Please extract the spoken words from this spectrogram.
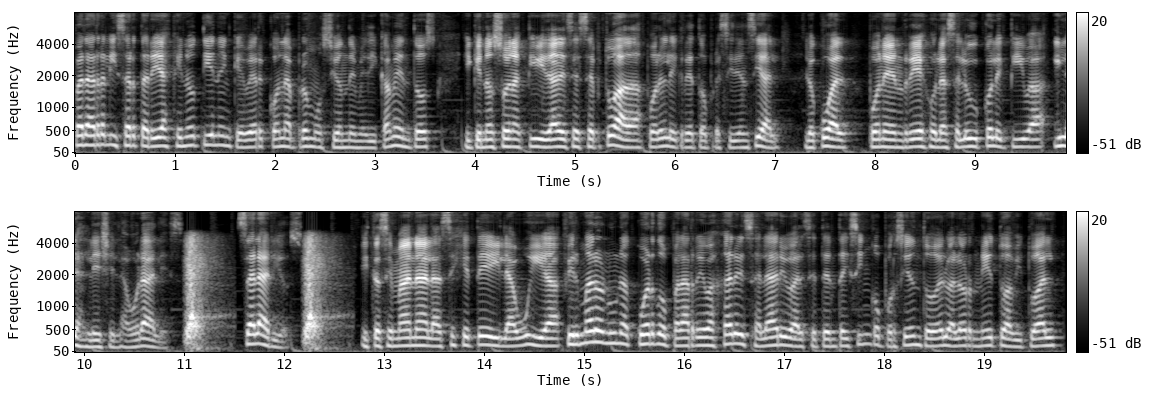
para realizar tareas que no tienen que ver con la promoción de medicamentos y que no son actividades exceptuadas por el decreto presidencial, lo cual pone en riesgo la salud colectiva y las leyes laborales. Salarios. Esta semana la CGT y la UIA firmaron un acuerdo para rebajar el salario al 75% del valor neto habitual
